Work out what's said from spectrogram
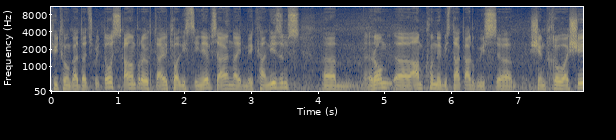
თვითონ გადაწყვიტოს. კანონპროექტი აითვალისწინებს არანაირ მექანიზმს რომ ამ ქონების დაკარგვის შემთხვევაში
